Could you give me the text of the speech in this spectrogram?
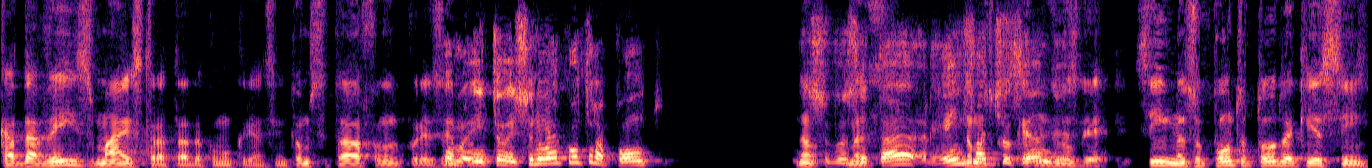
cada vez mais tratada como criança. Então, você estava falando, por exemplo... então, isso não é contraponto. Não, isso você está reenfatizando. Não, dizer, sim, mas o ponto todo é que, assim,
